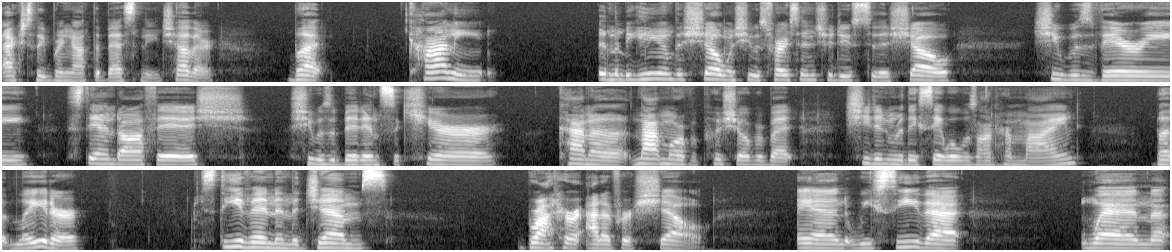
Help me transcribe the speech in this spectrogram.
actually bring out the best in each other. But Connie, in the beginning of the show, when she was first introduced to the show, she was very standoffish. She was a bit insecure, kind of not more of a pushover, but she didn't really say what was on her mind. But later, Steven and the gems brought her out of her shell. And we see that when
